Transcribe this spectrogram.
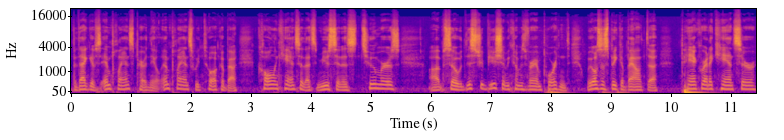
but that gives implants, peritoneal implants. We talk about colon cancer, that's mucinous tumors. Uh, so distribution becomes very important. We also speak about uh, pancreatic cancer.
